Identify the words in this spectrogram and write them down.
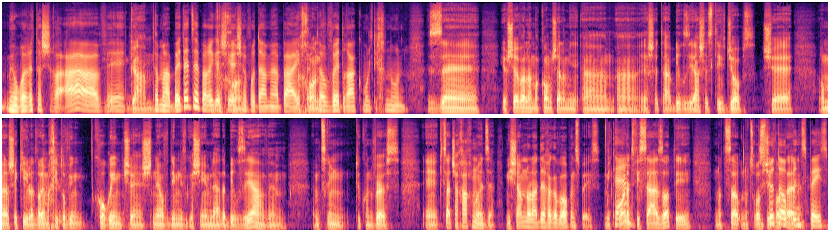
מעוררת השראה, ואתה מאבד את זה ברגע נכון, שיש עבודה מהבית, נכון, ואתה עובד רק מול תכנון. זה יושב על המקום של, יש את הברזייה של סטיב ג'ובס, שאומר שכאילו הדברים הכי טובים קורים כששני עובדים נפגשים ליד הברזייה, והם צריכים to converse. אה, קצת שכחנו את זה, משם נולד דרך אגב ה open space, מכל כן. התפיסה הזאתי נוצר, נוצרו הסביבות האלה. פשוט open space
